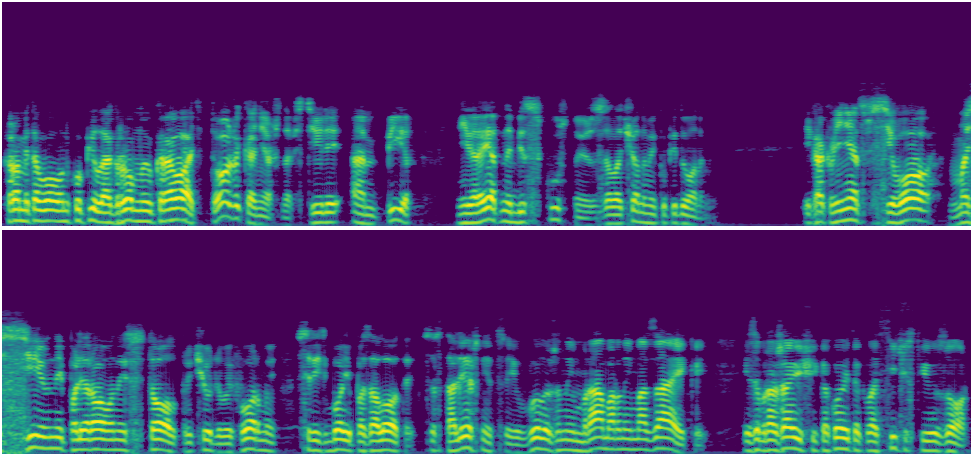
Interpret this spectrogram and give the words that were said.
Кроме того, он купил огромную кровать, тоже, конечно, в стиле ампир, невероятно безвкусную, с золочеными купидонами. И как венец всего массивный полированный стол причудливой формы с резьбой и позолотой, со столешницей, выложенной мраморной мозаикой, изображающей какой-то классический узор.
